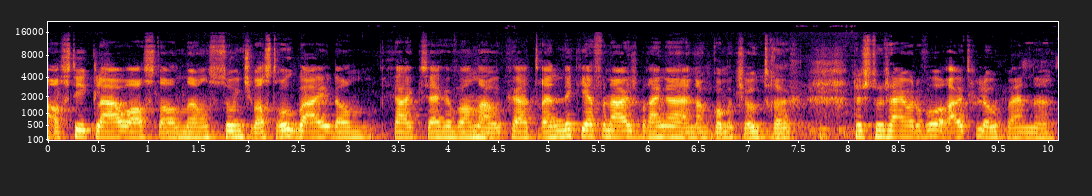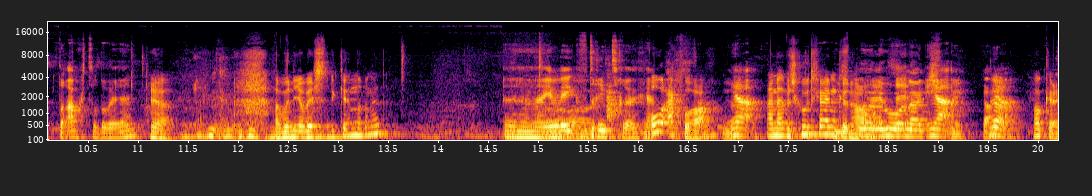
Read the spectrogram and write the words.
als die klaar was, dan ons zoontje was er ook bij. Dan ga ik zeggen van nou, ik ga Trent Nicky even naar huis brengen en dan kom ik zo terug. Dus toen zijn we ervoor uitgelopen en uh, erachter er weer in. Ja. en wanneer wisten de kinderen het? Uh, een week of drie terug. Hè. Oh, echt waar? Ja. En hebben ze goed geheim kunnen houden? Gewoon ja. Ja. ja. Oké.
